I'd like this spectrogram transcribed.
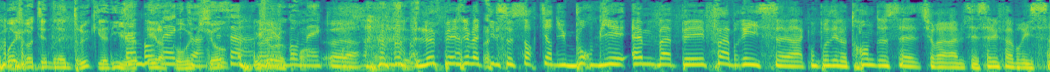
Mais moi, je retiendrai un truc, il a dit, je hais la corruption, je le un bon crois. mec. Voilà. Le PSG va-t-il se sortir du bourbier Mbappé Fabrice a composé le 32-16 sur RMC. Salut Fabrice.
